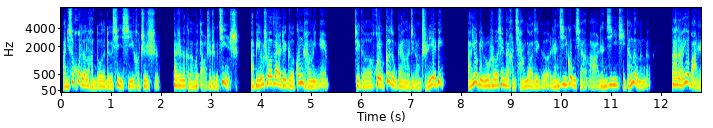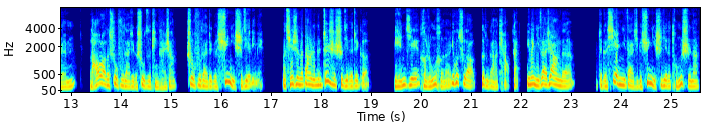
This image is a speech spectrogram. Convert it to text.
啊，你是获得了很多的这个信息和知识，但是呢可能会导致这个近视啊。比如说，在这个工厂里面，这个会有各种各样的这种职业病啊。又比如说，现在很强调这个人机共享啊、人机一体等等等等，那呢又把人牢牢的束缚在这个数字平台上，束缚在这个虚拟世界里面。那其实呢，当人跟真实世界的这个。连接和融合呢，又会受到各种各样的挑战。因为你在这样的这个陷溺在这个虚拟世界的同时呢，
